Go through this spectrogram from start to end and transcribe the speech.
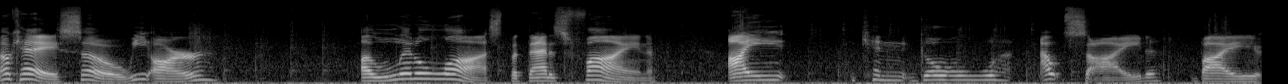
Okay, so we are a little lost, but that is fine. I can go outside by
